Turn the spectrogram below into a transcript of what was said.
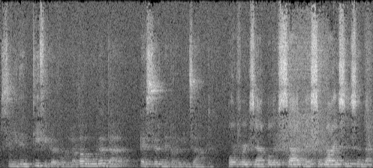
si identifica con la paura da esserne paralizzato. Or, for example, if sadness arises in that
